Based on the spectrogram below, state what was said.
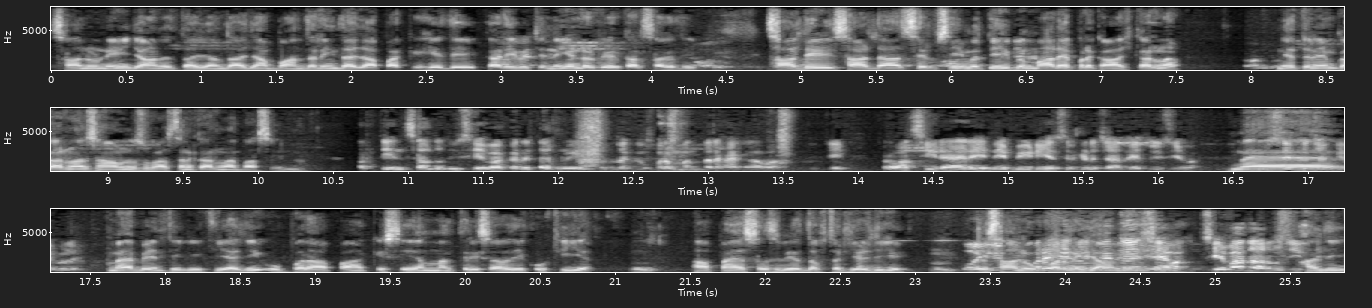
ਸਾਨੂੰ ਨਹੀਂ ਜਾਣ ਦਿੱਤਾ ਜਾਂਦਾ ਜਾਂ ਬੰਦ ਰਹਿੰਦਾ ਜਾਂ ਆਪਾਂ ਕਿਸੇ ਦੇ ਘਰੇ ਵਿੱਚ ਨਹੀਂ ਇੰਟਰਫੇਅਰ ਕਰ ਸਕਦੇ। ਸਾਡੇ ਸਾਡਾ ਸਿਰਫ ਸੀਮਤ ਇਹ ਵੀ ਮਾਰੇ ਪ੍ਰਕਾਸ਼ ਕਰਨਾ ਨਿਤਨੇਮ ਕਰਨਾ ਸ਼ਾਮ ਨੂੰ ਸੁਖਾਸਨ ਕਰਨਾ ਬਸ ਇਹਨਾਂ ਪਰ 3 ਸਾਲ ਤੋਂ ਤੁਸੀਂ ਸੇਵਾ ਕਰ ਰਹੇ ਤੁਹਾਨੂੰ ਇਹ ਪਤਾ ਕਿ ਉੱਪਰ ਮੰਦਿਰ ਹੈਗਾ ਵਾ ਤੇ ਪ੍ਰਵਾਸੀ ਰਹਿ ਰਹੇ ਨੇ ਬੀਡੀਏ ਸਰਕਟ ਚੱਲ ਰਹੀ ਤੁਸੀਂ ਸੇਵਾ। ਸਿੱਖ ਚੰਗੇ ਭਲੇ। ਮੈਂ ਮੈਂ ਬੇਨਤੀ ਕੀਤੀ ਹੈ ਜੀ ਉੱਪਰ ਆਪਾਂ ਕਿਸੇ ਮੰਤਰੀ ਸਾਹਿਬ ਦੀ ਕੋਠੀ ਆ ਆਪਾਂ ਐਸਐਸਬੀ ਦਫ਼ਤਰ ਚਲ ਜੀਏ ਤੇ ਸਾਨੂੰ ਉੱਪਰ ਨਹੀਂ ਜਾਣ। ਸੇਵਾ ਸੇਵਾਦਾਰ ਹੋ ਜੀ। ਹਾਂਜੀ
